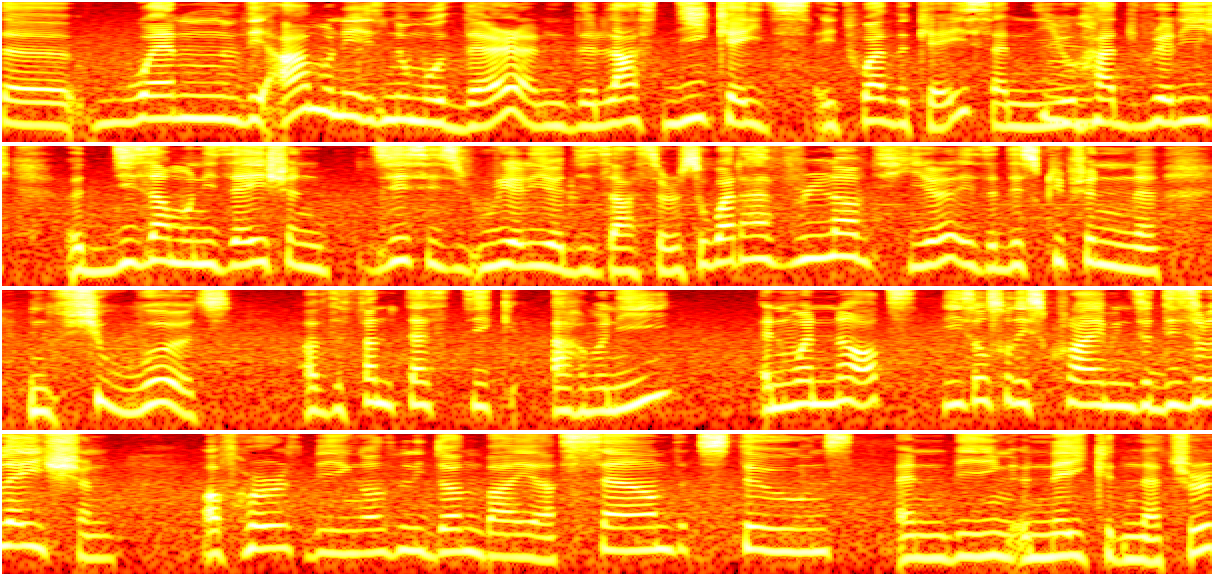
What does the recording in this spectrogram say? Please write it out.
uh, when the harmony is no more there, and the last decades it was the case, and mm. you had really a disharmonization, this is really a disaster. So what I've loved here is a description in, in few words of the fantastic harmony and when not, he's also describing the desolation of earth being only done by uh, sand, stones, and being a naked nature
